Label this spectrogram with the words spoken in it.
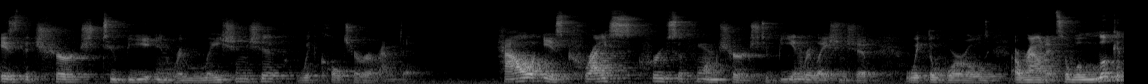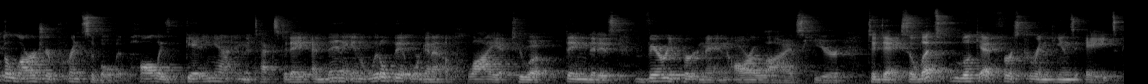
is the church to be in relationship with culture around it? How is Christ's cruciform church to be in relationship with the world around it. So we'll look at the larger principle that Paul is getting at in the text today, and then in a little bit we're going to apply it to a thing that is very pertinent in our lives here today. So let's look at 1 Corinthians 8,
